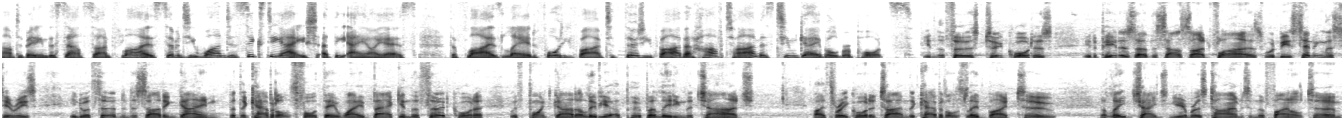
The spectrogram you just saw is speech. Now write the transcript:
after beating the Southside Flyers 71 to 68 at the AIS. The Flyers led 45 to 35 at halftime as Tim Gavel reports. In the first two quarters, it appeared as though the Southside Flyers would be sending the series into a third and deciding game, but the Capitals fought their way back in the third quarter with point guard Olivia Époupa leading the charge. By three quarter time, the Capitals led by two. The lead changed numerous times in the final term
